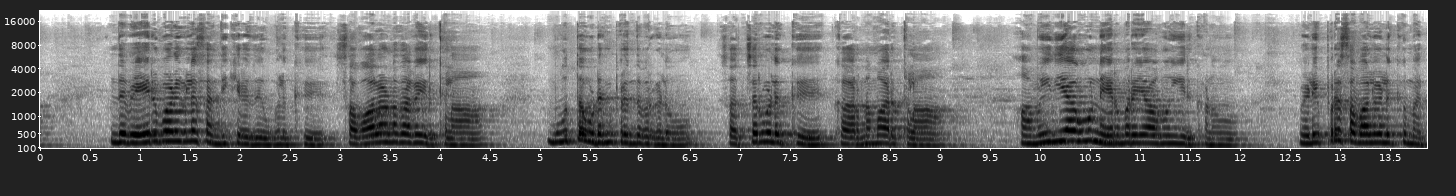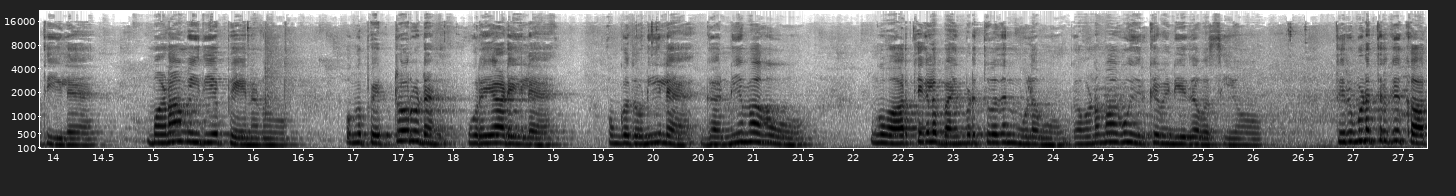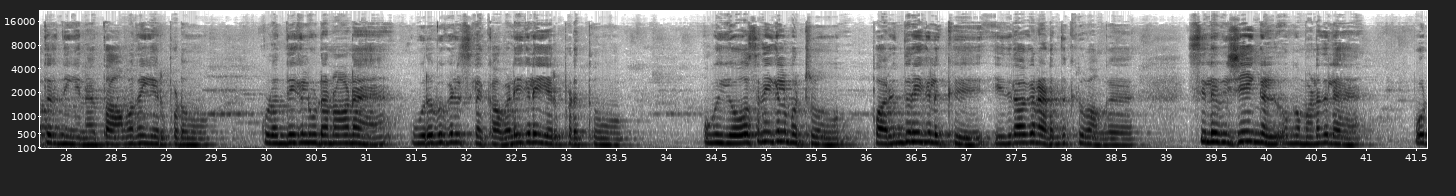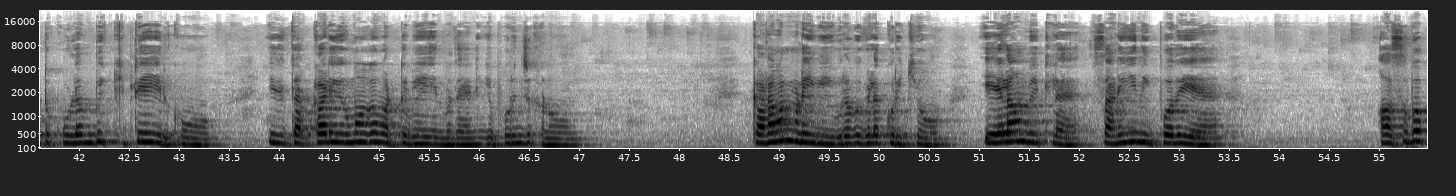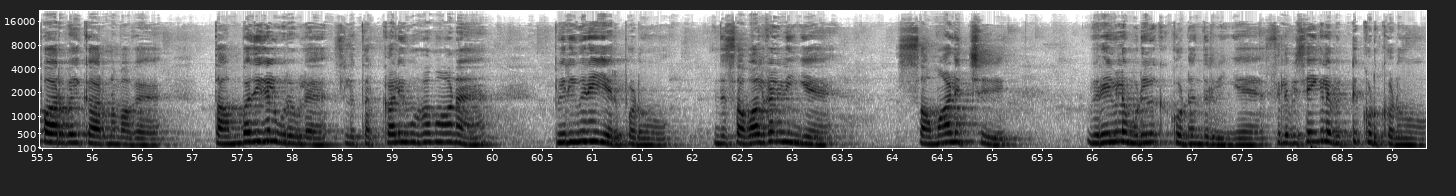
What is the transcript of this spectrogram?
இந்த வேறுபாடுகளை சந்திக்கிறது உங்களுக்கு சவாலானதாக இருக்கலாம். மூத்த உடன் பிறந்தவர்களும் சச்சரவுகளுக்கு காரணமாக இருக்கலாம். அமைதியாகவும் நேர்மறையாகவும் இருக்கணும். வெளிப்புற சவால்களுக்கு மத்தியில் மன அமைதியை பேணணும். உங்கள் பெற்றோருடன் உரையாடையில் உங்கள் தொனியில் கண்ணியமாகவும் உங்கள் வார்த்தைகளை பயன்படுத்துவதன் மூலமும் கவனமாகவும் இருக்க வேண்டியது அவசியம். திருமணத்திற்கு காத்திருந்தீங்கன்னா தாமதம் ஏற்படும். குழந்தைகளுடனான உறவுகள் சில கவலைகளை ஏற்படுத்தும். உங்கள் யோசனைகள் மற்றும் பரிந்துரைகளுக்கு எதிராக நடந்துக்கிடுவாங்க சில விஷயங்கள் உங்கள் மனதில் போட்டு குழம்பிக்கிட்டே இருக்கும். இது தற்காலிகமாக மட்டுமே என்பதை நீங்கள் புரிஞ்சுக்கணும். கணவன் மனைவி உறவுகளை குறிக்கும். ஏழாம் வீட்டில் சனியின் இப்போதைய அசுப பார்வை காரணமாக தம்பதிகள் உறவில் சில தற்காலிகமான பிரிவினை ஏற்படும். இந்த சவால்களை நீங்கள் சமாளித்து விரைவில் முடிவுக்கு கொண்டு வந்துடுவீங்க சில விஷயங்களை விட்டு கொடுக்கணும்.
